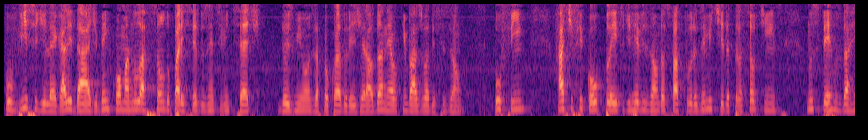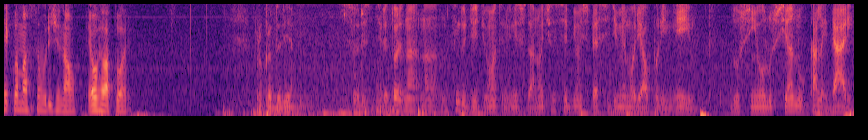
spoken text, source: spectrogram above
por vício de ilegalidade, bem como a anulação do parecer 227-2011 da Procuradoria-Geral da ANEL, que embasou a decisão. Por fim, ratificou o pleito de revisão das faturas emitida pela Celtins, nos termos da reclamação original. É o relatório. Procuradoria. Senhores diretores, na, na, no fim do dia de ontem, no início da noite, recebi uma espécie de memorial por e-mail do senhor Luciano Calegari,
